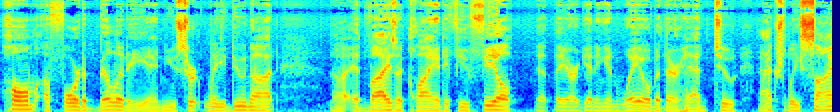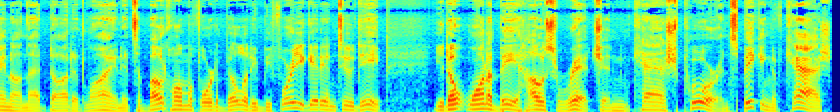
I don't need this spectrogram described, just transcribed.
home affordability. And you certainly do not uh, advise a client if you feel that they are getting in way over their head to actually sign on that dotted line. It's about home affordability before you get in too deep. You don't want to be house rich and cash poor. And speaking of cash,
